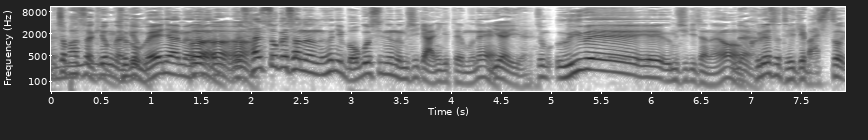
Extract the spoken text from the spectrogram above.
예. 저 봤어요. 기억나요. 그거. 왜냐면 어, 어, 어. 산 속에서는 흔히 먹을 수 있는 음식이 아니기 때문에 예, 예. 좀 의외의 음식이잖아요. 네. 그래서 되게 맛있어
